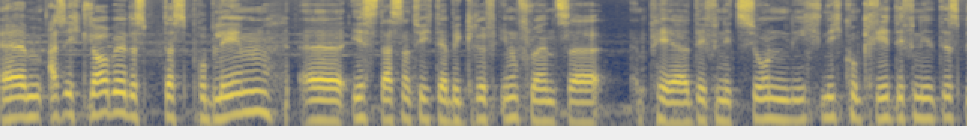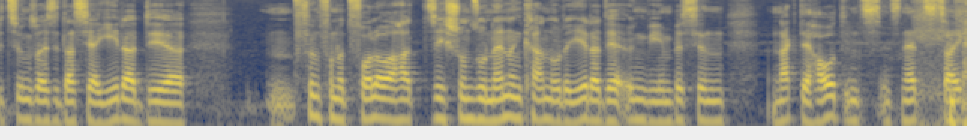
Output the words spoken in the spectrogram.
Ähm, also ich glaube, das, das Problem äh, ist, dass natürlich der Begriff Influencer per Definition nicht, nicht konkret definiert ist, beziehungsweise dass ja jeder, der 500 hm, Follower hat, sich schon so nennen kann oder jeder, der irgendwie ein bisschen nackte Haut ins, ins Netz zeigt,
